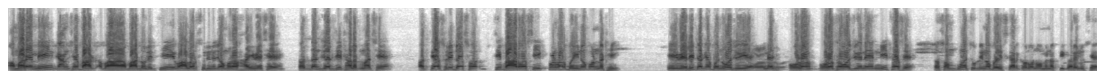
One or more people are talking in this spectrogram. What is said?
અમારે મેઇન કામ છે બારડોલી થી વાલોડ સુધીનો જે અમારો હાઈવે છે તદ્દન જર્જી હાલતમાં છે. અત્યાર સુધી દસ વર્ષથી બાર વર્ષથી એક પણ વાર બન્યો પણ નથી. એ વહેલી તકે બનવો જોઈએ ને પહોળો પહોળો થવો જોઈએ ને નહીં થશે તો સંપૂર્ણ ચૂંટણીનો બહિષ્કાર કરવાનો અમે નક્કી કરેલું છે.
